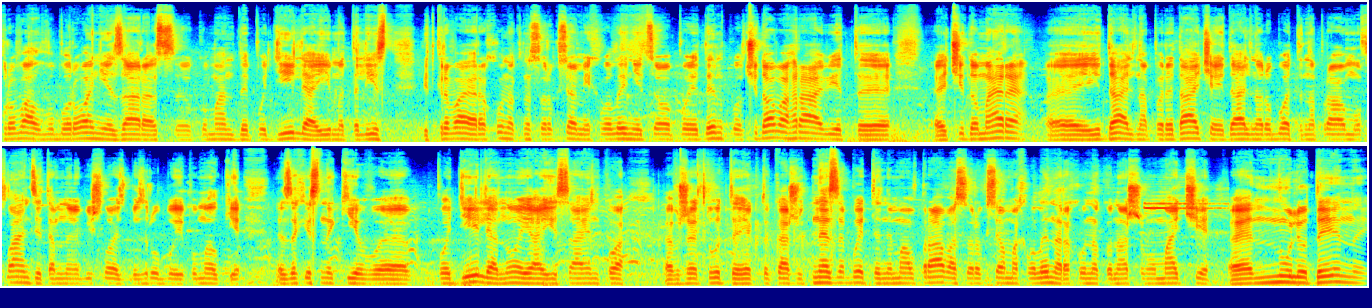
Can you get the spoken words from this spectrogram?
провал в обороні зараз е, команди Поділля і Металіст відкриває рахунок на 47-й хвилині цього поєдинку. Чудова гра від е, е, Чідомере. Е, Ідеальна передача, ідеальна робота на правому фланзі. Там не обійшлось без грубої помилки захисників е, Поділля. Ну я Ісаєнко вже тут, е, як то кажуть, не забити не мав права. 47-ма хвилина. Рахунок у нашому матчі е, 0-1.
